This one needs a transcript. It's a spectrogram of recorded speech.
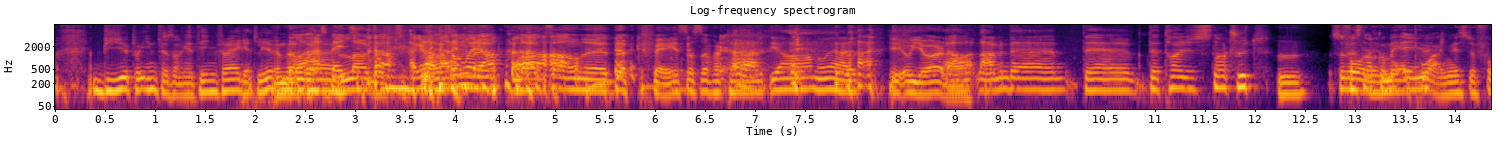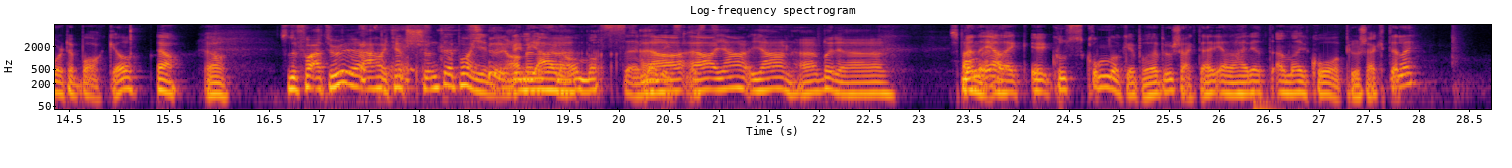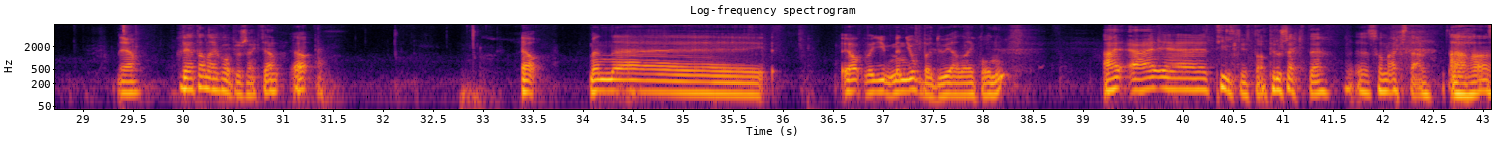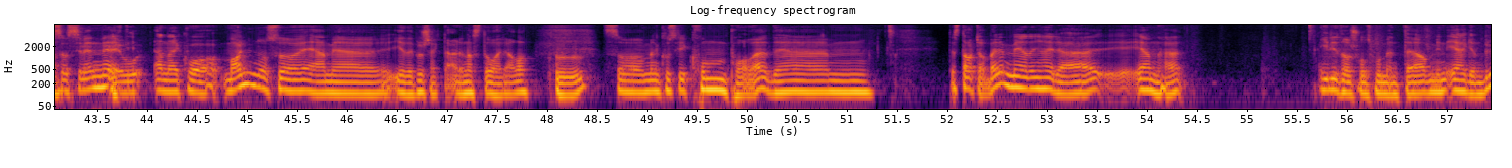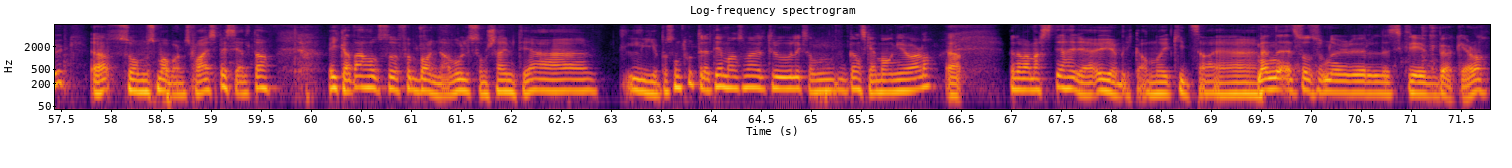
By på interessante ting fra eget liv. Men Men, Jeg er. Lag- Jeg gleder meg i morgen. Lag sånn uh, duckface og så fortell litt Ja, nå er jeg Og gjør det. ja, nei, men det, det, det tar snart slutt. Så Får du om mer poeng hvis du får tilbake, da? Ja. Ja. Så du får, jeg tror Jeg har ikke helt skjønt det poenget. Du ja, vil men, gjerne ha masse ja, ja, gjerne bare Men spennende. er det, eh, hvordan kom dere på det prosjektet? her? Er det her et NRK-prosjekt, eller? Ja. Det er et NRK-prosjekt, ja. Ja. Ja. Men øh, ja, Men jobber du i NRK nå? Jeg, er tilknytta prosjektet eh, som ekstern. Aha. Så Sven er jo NRK-mann, og så er jeg med i det prosjektet her det neste året. Da. Mm. Så, men hvordan vi kom på det, det, mm, det starta bare med den herre ene irritasjonsmomentet av min egen bruk, Ja. som småbarnsfar spesielt. da Ikke at jeg hadde så forbanna voldsom skjermtid. Jeg ligger på sånn to-tre timer, som jeg vil tro liksom ganske mange gjør. da Ja. Men det var mest de her øyeblikkene når kidsa er Men sånn som når du skriver bøker, da.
